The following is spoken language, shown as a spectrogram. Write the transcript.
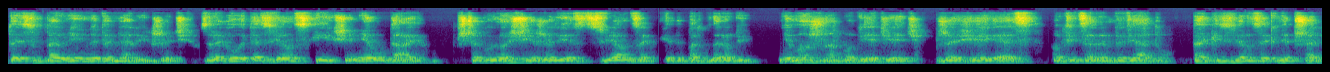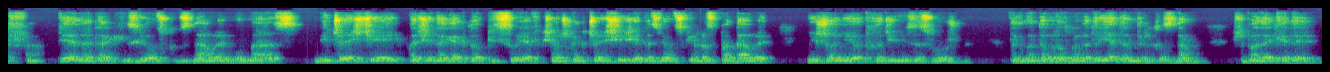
to jest zupełnie inny wymiar ich życia. Z reguły te związki ich się nie udają. W szczególności, jeżeli jest związek, kiedy partnerowi nie można powiedzieć, że się jest oficerem wywiadu. Taki związek nie przetrwa. Wiele takich związków znałem u nas i częściej, właśnie tak jak to opisuję w książkach, częściej się te związki rozpadały, niż oni odchodzili ze służby. Tak na dobrą sprawę to jeden tylko znam przypadek, kiedy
